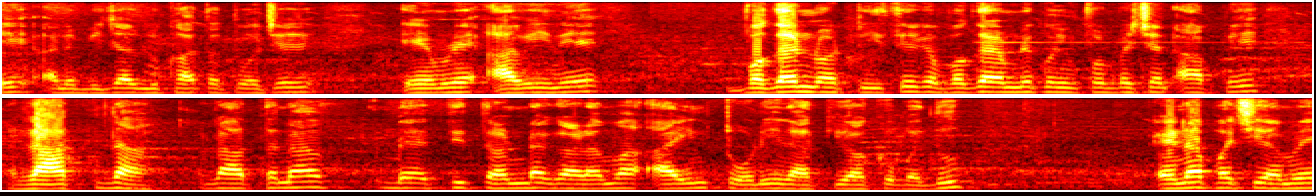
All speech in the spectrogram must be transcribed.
એ અને બીજા લુખા તત્વો છે, એમણે આવીને વગર નોટિસે કે વગર એમને કોઈ ઇન્ફોર્મેશન આપે, રાતના રાતના બેથી ત્રણના ગાળામાં આવીને તોડી નાખ્યું આખું બધું. એના પછી અમે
